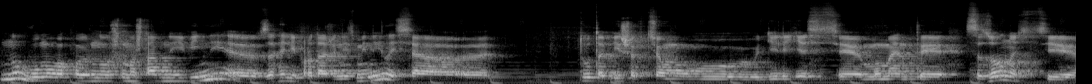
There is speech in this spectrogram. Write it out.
Ну, в умовах повномасштабної війни е, взагалі продажі не змінилися. Тут а більше в цьому ділі є моменти сезонності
